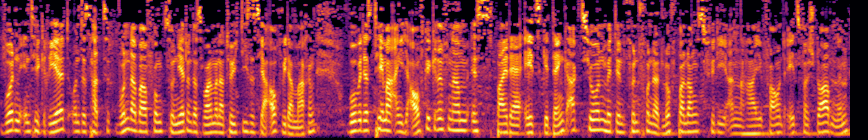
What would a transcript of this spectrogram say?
wurden integriert und es hat wunderbar funktioniert und das wollen wir natürlich dieses Jahr auch wieder machen. Wo wir das Thema eigentlich aufgegriffen haben, ist bei der AIDS-Gedenkaktion mit den 500 Luftballons für die an HIV und AIDS Verstorbenen.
